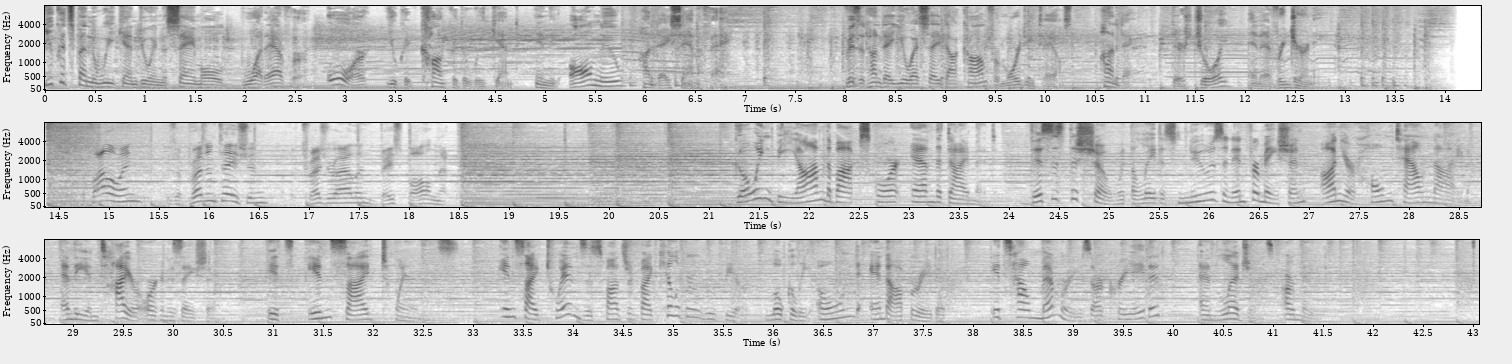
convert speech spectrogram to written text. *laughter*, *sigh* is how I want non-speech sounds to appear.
You could spend the weekend doing the same old whatever, or you could conquer the weekend in the all-new Hyundai Santa Fe. Visit HyundaiUSA.com for more details. Hyundai, there's joy in every journey. The following is a presentation of the Treasure Island Baseball Network. Going beyond the box score and the diamond. This is the show with the latest news and information on your hometown nine and the entire organization. It's Inside Twins. Inside Twins is sponsored by Killebrew Root Beer, locally owned and operated. It's how memories are created and legends are made.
